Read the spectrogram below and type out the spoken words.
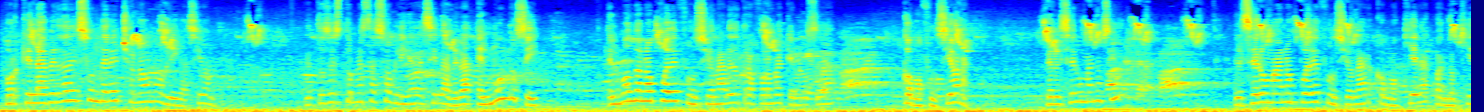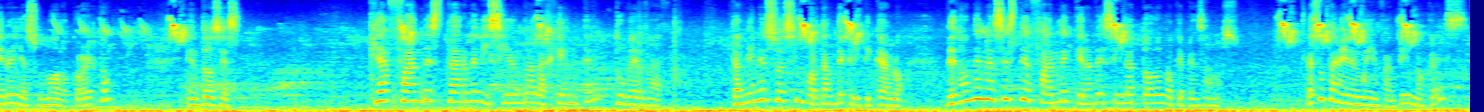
Porque la verdad es un derecho, no una obligación. Entonces tú no estás obligado a decir la verdad. El mundo sí. El mundo no puede funcionar de otra forma que no sea como funciona. Pero el ser humano sí. El ser humano puede funcionar como quiera, cuando quiera y a su modo, ¿correcto? Entonces, qué afán de estarle diciendo a la gente tu verdad. También eso es importante criticarlo. ¿De dónde nace este afán de querer decirle a todos lo que pensamos? Eso también es muy infantil, ¿no crees?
